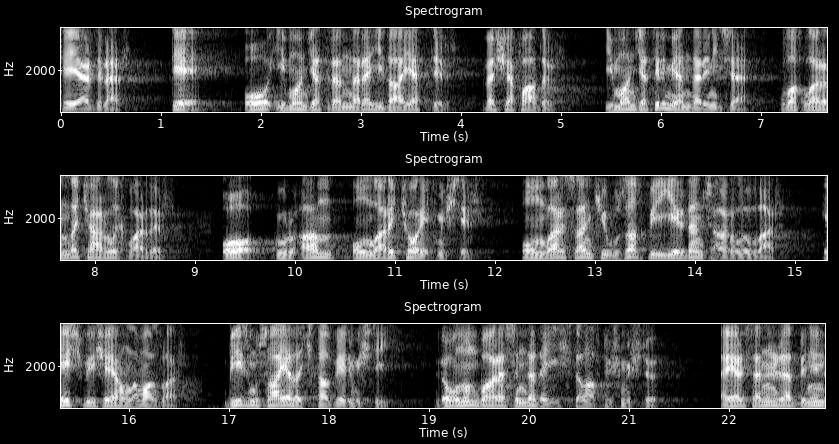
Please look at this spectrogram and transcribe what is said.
deyərdilər. De, o iman gətirənlərə hidayətdir və şəfadır. İman gətirməyənlərin isə qulaqlarında karlıq vardır. O, Qur'an onları kör etmişdir. Onlar sanki uzaq bir yerdən çağrılırlar. Heç bir şey anlamazlar. Biz Musaya da kitab vermişdik və onun barəsində də ixtilaf düşmüşdü. Əgər sənin Rəbbinin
